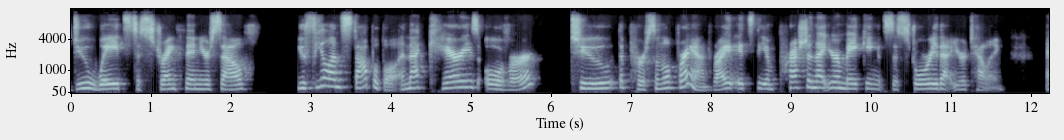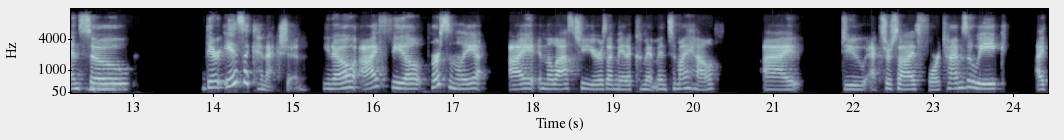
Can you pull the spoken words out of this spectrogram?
do weights to strengthen yourself, you feel unstoppable. And that carries over to the personal brand, right? It's the impression that you're making, it's the story that you're telling. And so mm-hmm. there is a connection. You know, I feel personally, I, in the last two years, I've made a commitment to my health. I do exercise four times a week. I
